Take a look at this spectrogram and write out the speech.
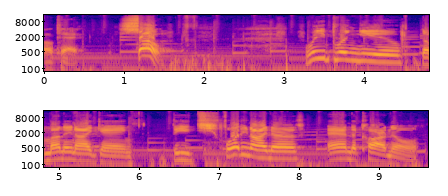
Okay. So, we bring you the Monday night game, the 49ers and the Cardinals.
